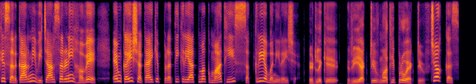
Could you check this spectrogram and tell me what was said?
કે સરકારની વિચારસરણી હવે એમ કહી શકાય કે પ્રતિક્રિયાત્મકમાંથી સક્રિય બની રહી છે. એટલે કે રિએક્ટિવમાંથી પ્રોએક્ટિવ ચોક્કસ.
